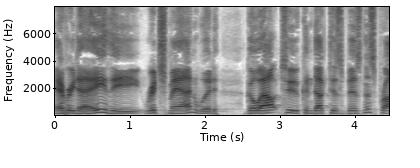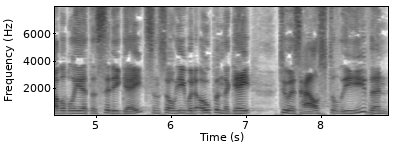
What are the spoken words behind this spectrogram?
Every day, the rich man would go out to conduct his business, probably at the city gates, and so he would open the gate to his house to leave, and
